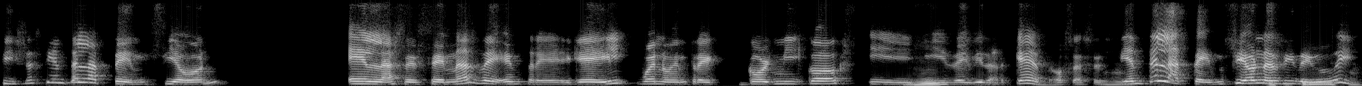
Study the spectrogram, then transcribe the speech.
sí se siente la tensión en las escenas de entre Gail, bueno, entre Courtney Cox y, David Arquette. O sea, se siente la tensión así de, uy,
